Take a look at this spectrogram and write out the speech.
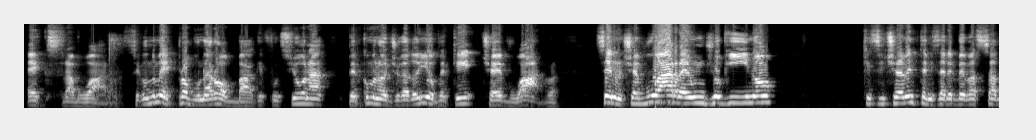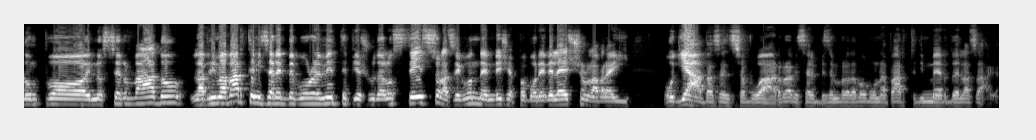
extra VR. Secondo me è proprio una roba che funziona per come l'ho giocato io, perché c'è VR. Se non c'è VR è un giochino che sinceramente mi sarebbe passato un po' inosservato. La prima parte mi sarebbe probabilmente piaciuta lo stesso, la seconda invece è proprio Revelation, l'avrei odiata senza VR, mi sarebbe sembrata proprio una parte di merda della saga.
